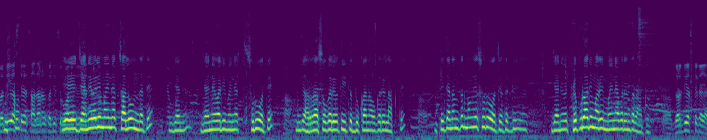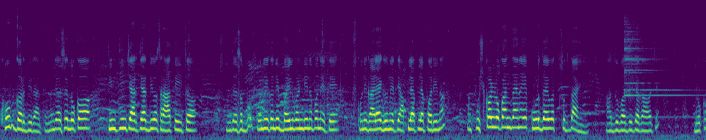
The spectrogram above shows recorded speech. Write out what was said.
कधी असते? साधारण कधी हे जानेवारी महिन्यात चालू होऊन जाते. जाने जानेवारी महिन्यात सुरू होते. म्हणजे हर्रास वगैरे होते इथं दुकानं वगैरे लागते. त्याच्यानंतर मग हे सुरू होते. तर डी- जानेवारी फेब्रुवारी मरि- महिन्यापर्यंत राहते. गर्दी असते का खूप गर्दी राहते. म्हणजे असे लोक तीन तीन चार चार दिवस राहते इथं. म्हणजे असं ब- कोणी कोणी बैलबंडीनं पण येते. कोणी गाड्या घेऊन येते आपल्या आपल्या परीनं. पण पुष्कळ लोकांचं आहे ना हे कुळदैवतसुद्धा आहे आजूबाजूच्या गावाचे लोक.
